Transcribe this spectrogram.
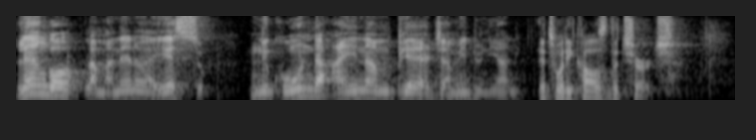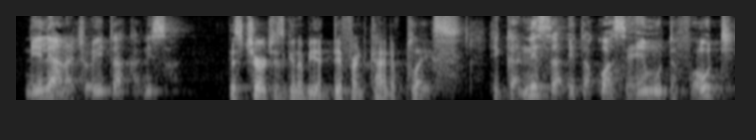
lengo la maneno ya yesu ni kuunda aina mpya ya jamii duniani It's what he calls the church. ni ile anachoita kanisa This church is going to be a different kind of place. hii kanisa itakuwa sehemu tofauti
